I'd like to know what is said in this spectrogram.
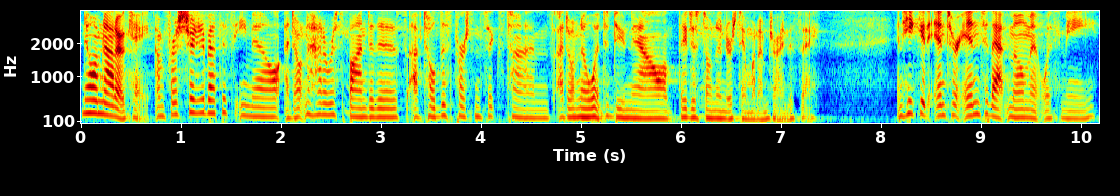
no, I'm not okay. I'm frustrated about this email. I don't know how to respond to this. I've told this person six times. I don't know what to do now. They just don't understand what I'm trying to say. And he could enter into that moment with me,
